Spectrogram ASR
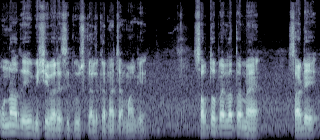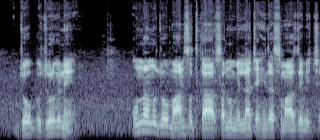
ਉਹਨਾਂ ਦੇ ਵਿਸ਼ੇ ਬਾਰੇ ਅਸੀਂ ਕੁਝ ਗੱਲ ਕਰਨਾ ਚਾਹਾਂਗੇ। ਸਭ ਤੋਂ ਪਹਿਲਾਂ ਤਾਂ ਮੈਂ ਸਾਡੇ ਜੋ ਬਜ਼ੁਰਗ ਨੇ ਉਹਨਾਂ ਨੂੰ ਜੋ ਮਾਨ ਸਤਿਕਾਰ ਸਾਨੂੰ ਮਿਲਣਾ ਚਾਹੀਦਾ ਸਮਾਜ ਦੇ ਵਿੱਚ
